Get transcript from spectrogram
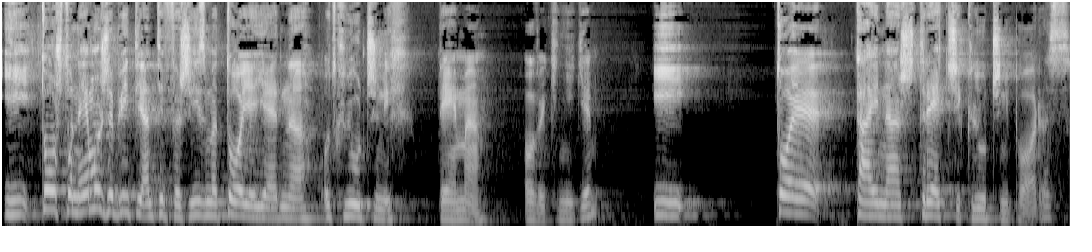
I to što ne može biti antifašizma, to je jedna od ključnih tema ove knjige. I to je taj naš treći ključni poraz.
